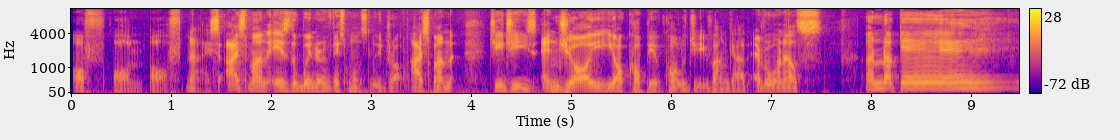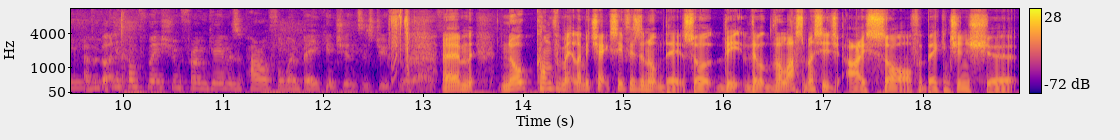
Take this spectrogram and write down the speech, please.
Off, on, off. Nice. Iceman is the winner of this month's loot drop. Iceman, GG's. Enjoy your copy of Call of Duty Vanguard. Everyone else, Unlucky. Have we got any confirmation from Gamers Apparel for when Bacon Chins is due to arrive? Um, no confirmation. Let me check see if there's an update. So the, the the last message I saw for Bacon Chin's shirt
